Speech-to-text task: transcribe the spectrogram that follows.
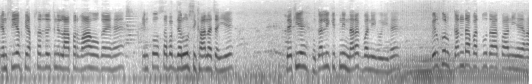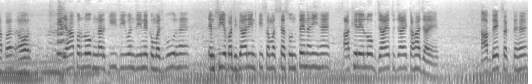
एमसीएफ के अफसर जो इतने लापरवाह हो गए हैं इनको सबक ज़रूर सिखाना चाहिए। देखिए, गली कितनी नरक बनी हुई है। बिल्कुल गंदा बदबूदार पानी है यहाँ पर, और यहाँ पर लोग नरकी जीवन जीने को मजबूर हैं। एमसीएफ अधिकारी इनकी समस्या सुनते नहीं हैं। आखिर ये लोग जाए तो जाए, कहाँ जाएँ? आप देख सकते हैं।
